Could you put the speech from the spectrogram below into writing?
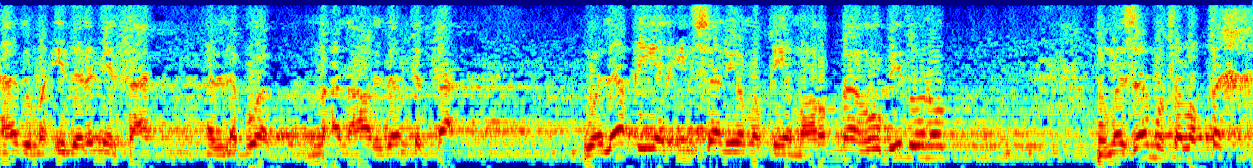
هذا إذا لم ينفع الأبواب الأنهار إذا لم تنفع. ولقي الإنسان يوم القيامة ربه بذنوب. وما زال متلطخ.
